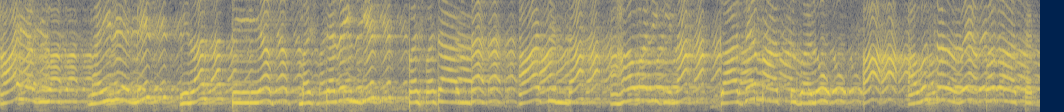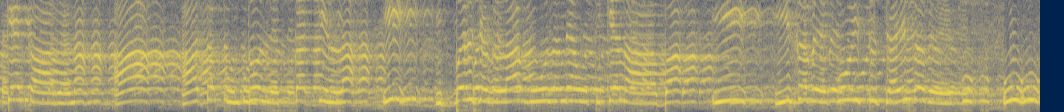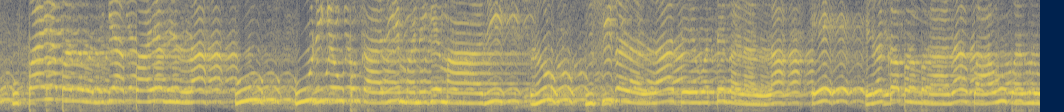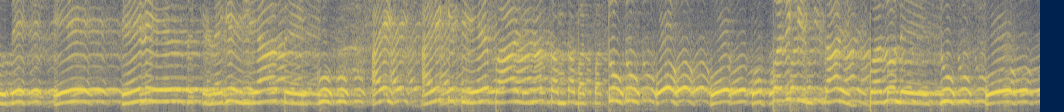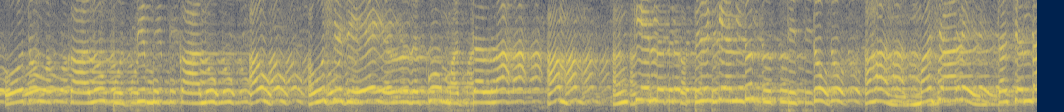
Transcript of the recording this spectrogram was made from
Hi everyone, my name is Vilas PM. Mastering is first standard. ಆದಿಂದ ಅಹವರೆಗಿನ ಗಾದೆ ಮಾತುಗಳು ಆ ಅವಸರವೇ ಅಪಘಾತಕ್ಕೆ ಕಾರಣ ಋಷಿಗಳಲ್ಲ, ದೇವತೆಗಳಲ್ಲ. ಏ ಎರಕ ಬಂಗಾರ, ಬಾವು ಬರುವುದೇ. ಏ, ಏನೇ ಹೇಳದ ಕೆಳಗೆ ಇಳಿಯಬೇಕು. ಐ ಐಕ್ಯತೆಯೇ ಬಾಳಿನ ಸಂಪತ್ತು. आहान मशाले प्रचंड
